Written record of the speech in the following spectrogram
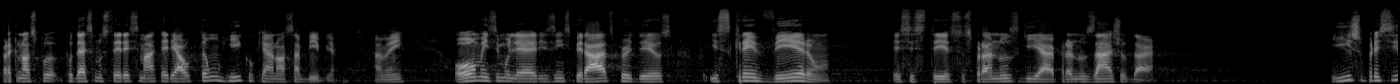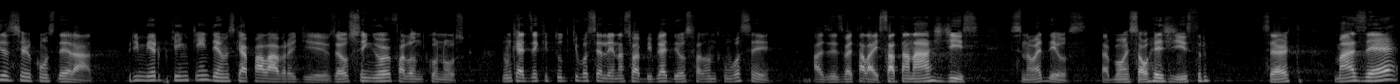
para que nós pudéssemos ter esse material tão rico que é a nossa Bíblia. Amém? Homens e mulheres inspirados por Deus escreveram esses textos para nos guiar, para nos ajudar. E isso precisa ser considerado. Primeiro, porque entendemos que é a palavra de Deus é o Senhor falando conosco. não quer dizer que tudo que você lê na sua Bíblia é Deus falando com você. Às vezes vai estar lá, e Satanás disse. Isso não é Deus, tá bom? É só o registro, certo? Mas é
